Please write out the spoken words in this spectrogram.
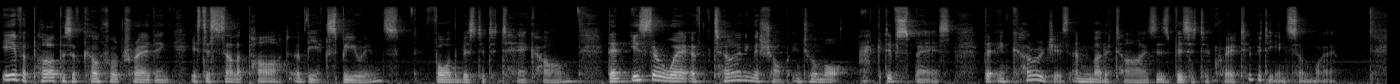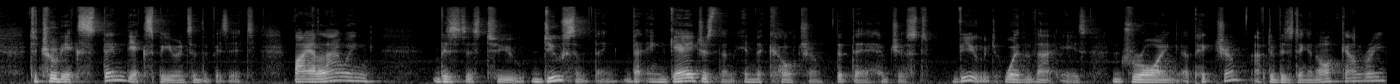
If a purpose of cultural trading is to sell a part of the experience for the visitor to take home, then is there a way of turning the shop into a more active space that encourages and monetizes visitor creativity in some way? To truly extend the experience of the visit by allowing visitors to do something that engages them in the culture that they have just viewed, whether that is drawing a picture after visiting an art gallery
